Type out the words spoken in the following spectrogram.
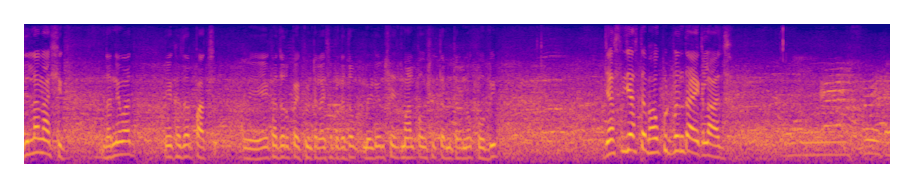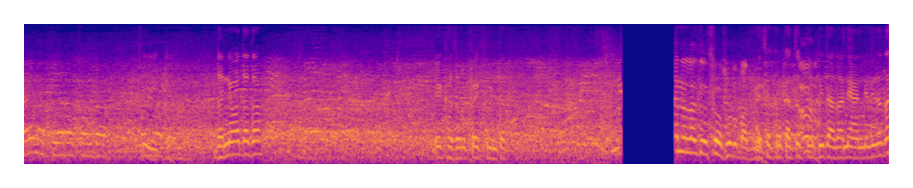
जिल्हा नाशिक. धन्यवाद. एक हजार पाच एक हजार रुपये क्विंटल अशा प्रकारचा मीडियम साईज माल पाहू शकता मित्रांनो कोबी. जास्तीत जास्त भाव कुठपर्यंत ऐकला आज? धन्यवाद दादा. एक हजार रुपये क्विंटल. सोडून बातमी अशा प्रकारचं कोबी दादाने आणलेली दादा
